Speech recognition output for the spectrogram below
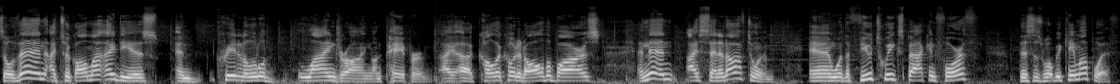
So then I took all my ideas and created a little line drawing on paper. I uh, color coded all the bars and then I sent it off to him. And with a few tweaks back and forth, this is what we came up with.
